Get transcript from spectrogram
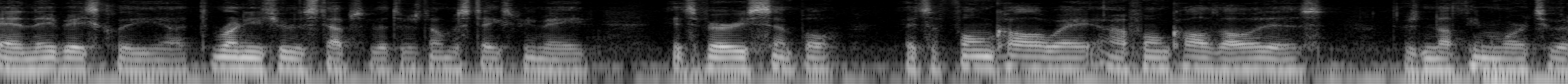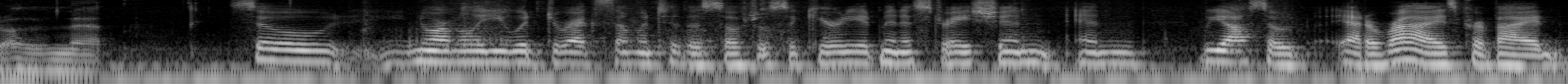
and they basically uh, run you through the steps of it. There's no mistakes to be made. It's very simple. It's a phone call away. A phone call is all it is. There's nothing more to it other than that. So normally you would direct someone to the Social Security Administration, and we also, at Arise, provide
